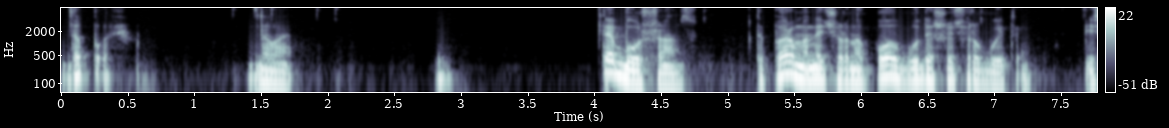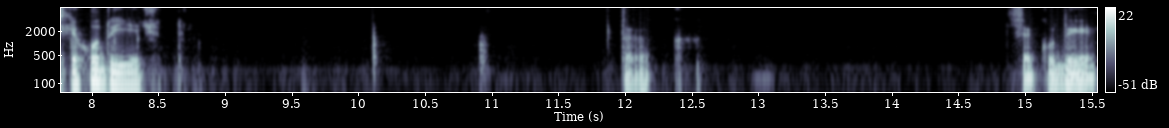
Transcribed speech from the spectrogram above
Да пофіг. Давай. Те був шанс. Тепер у мене Чорнопол буде щось робити. Після ходу є 4. Так. Це куди?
